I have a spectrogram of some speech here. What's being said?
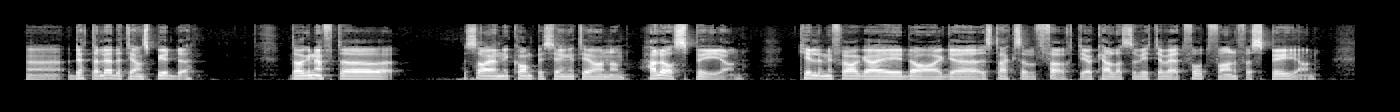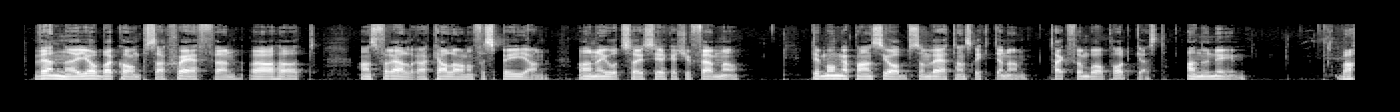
Eh, detta ledde till att han spydde. Dagen efter sa en i kompisgänget till honom. Hallå spyan. Killen i fråga är idag eh, strax över 40 och kallas så vitt jag vet fortfarande för spyan. Vänner, jobbarkompisar, chefen och jag har hört. Hans föräldrar kallar honom för spyan. Och han har gjort så i cirka 25 år. Det är många på hans jobb som vet hans riktiga namn. Tack för en bra podcast. Anonym. Va?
